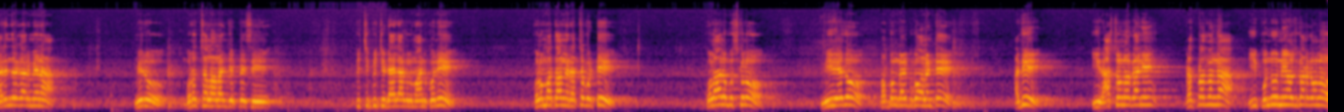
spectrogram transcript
నరేంద్ర గారి మీద మీరు బుర్ర చల్లాలని చెప్పేసి పిచ్చి పిచ్చి డైలాగులు మానుకొని కులమతాలను రెచ్చగొట్టి కులాల ముసుగులో మీరేదో పబ్బం గడుపుకోవాలంటే అది ఈ రాష్ట్రంలో కానీ ప్రప్రథమంగా ఈ పొన్నూరు నియోజకవర్గంలో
